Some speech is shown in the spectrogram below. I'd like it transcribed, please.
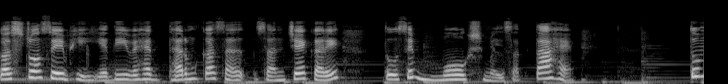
कष्टों से भी यदि वह धर्म का संचय करे तो उसे मोक्ष मिल सकता है। तुम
